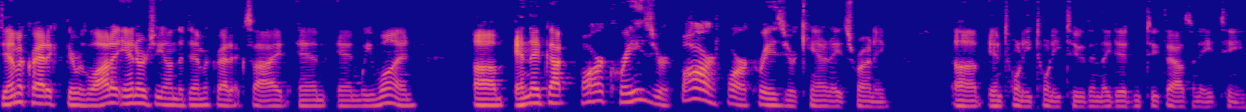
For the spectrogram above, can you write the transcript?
Democratic there was a lot of energy on the Democratic side and and we won. Um, and they've got far crazier, far far crazier candidates running uh, in 2022 than they did in 2018.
